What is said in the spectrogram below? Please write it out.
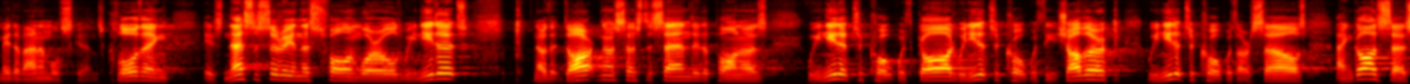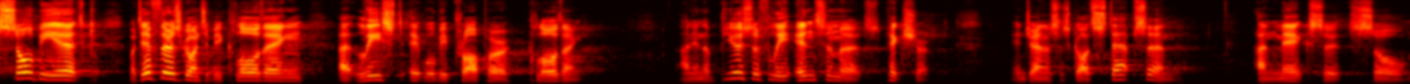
made of animal skins. Clothing is necessary in this fallen world. We need it. Now that darkness has descended upon us, we need it to cope with God. We need it to cope with each other. We need it to cope with ourselves. And God says, So be it. But if there's going to be clothing, at least it will be proper clothing. And in a beautifully intimate picture in Genesis, God steps in and makes it so.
